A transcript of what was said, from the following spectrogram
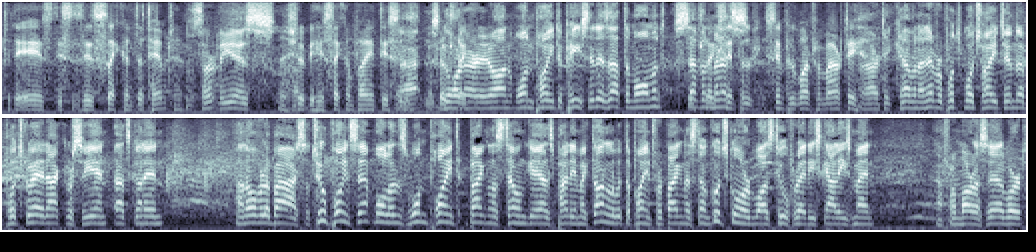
Today is this is his second attempt. It certainly is. It should be his second point. This Yeah, is scored like, earlier on. One point apiece it is at the moment. Seven like minutes. Simple, simple one from Marty. Marty Kavanagh never puts much height in there, puts great accuracy in. That's gone in and over the bar. So two points St Mullins, one point Bagenalstown Gaels. Paddy McDonald with the point for Bagenalstown. Good score it was two for Eddie Scally's men uh, and for Morris Aylward.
